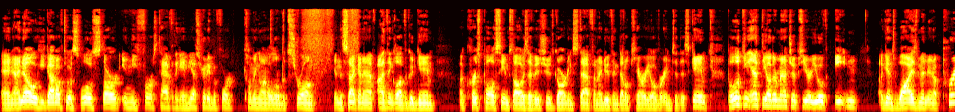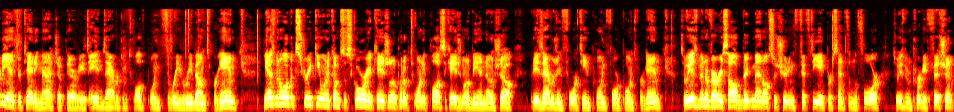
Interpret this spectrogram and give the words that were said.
And I know he got off to a slow start in the first half of the game yesterday before coming on a little bit strong in the second half. I think he'll have a good game. Uh, Chris Paul seems to always have issues guarding Steph, and I do think that'll carry over into this game. But looking at the other matchups here, you have Ayton against Wiseman in a pretty entertaining matchup there because Ayton's averaging 12.3 rebounds per game. He has been a little bit streaky when it comes to scoring. Occasionally put up 20 plus, occasionally be a no show, but he's averaging 14.4 points per game. So he has been a very solid big man, also shooting 58% from the floor. So he's been pretty efficient.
